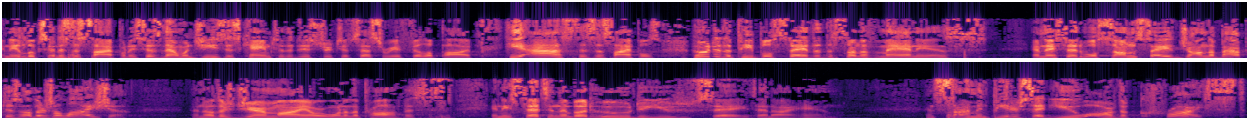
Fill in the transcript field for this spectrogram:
And he looks at his disciple and he says, now when Jesus came to the district of Caesarea Philippi, he asked his disciples, who do the people say that the Son of Man is? And they said, well, some say John the Baptist, others Elijah, and others Jeremiah or one of the prophets. And he said to them, but who do you say that I am? And Simon Peter said, you are the Christ,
